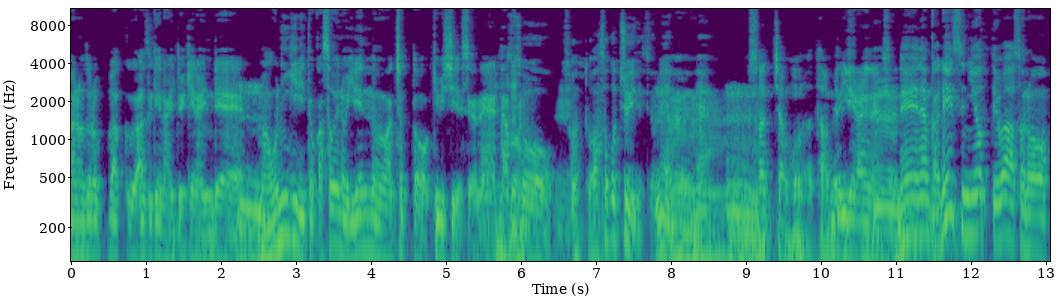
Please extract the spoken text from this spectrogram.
あの、ドロップバック預けないといけないんで、うんまあ、おにぎりとかそういうの入れるのはちょっと厳しいですよね、多分。そうう。んそう。あそこ注意ですよね、やっぱりね。腐っちゃうものはダメで入れられないですよね。うんなんか、レースによっては、その、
